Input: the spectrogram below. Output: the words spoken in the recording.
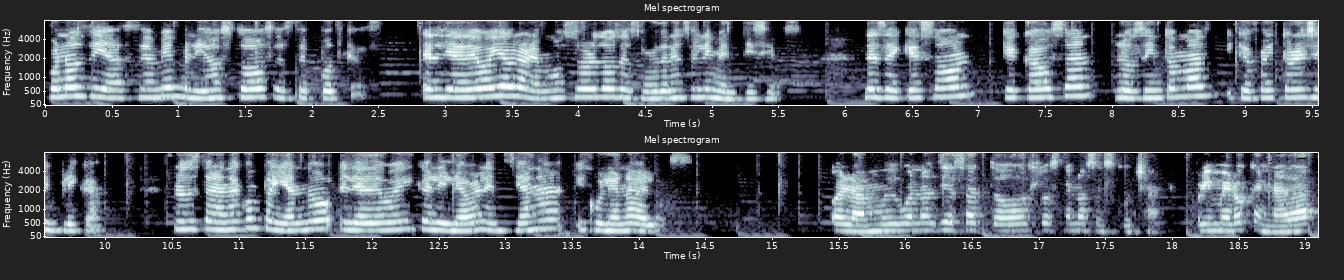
Buenos días, sean bienvenidos todos a este podcast. El día de hoy hablaremos sobre los desórdenes alimenticios, desde qué son, qué causan, los síntomas y qué factores implican. Nos estarán acompañando el día de hoy Galilea Valenciana y Juliana Veloz. Hola, muy buenos días a todos los que nos escuchan. Primero que nada,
